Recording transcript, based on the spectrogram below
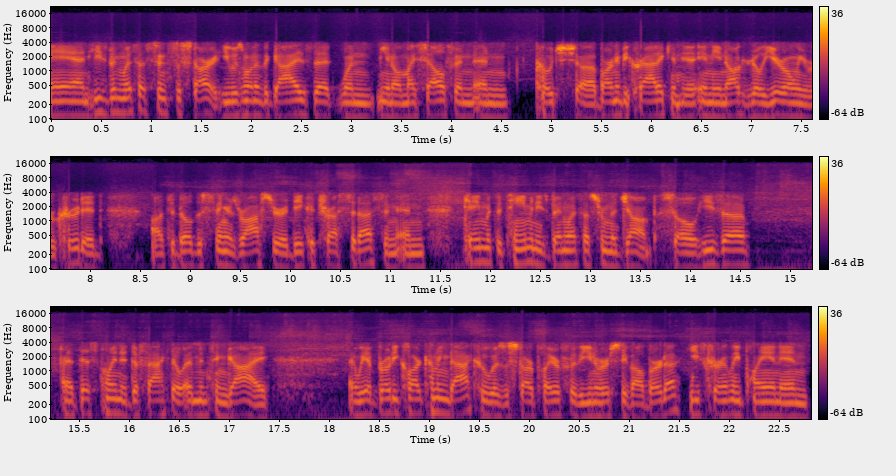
and he's been with us since the start. He was one of the guys that when you know myself and and Coach uh, Barnaby Craddock in the in the inaugural year when we recruited. Uh, to build the Stingers roster, Adika trusted us and, and came with the team, and he's been with us from the jump. So he's a, at this point, a de facto Edmonton guy. And we have Brody Clark coming back, who was a star player for the University of Alberta. He's currently playing in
